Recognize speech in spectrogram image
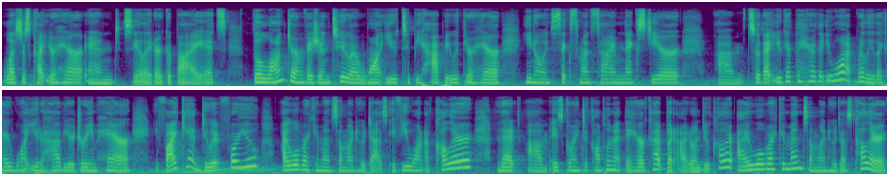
let's just cut your hair and see you later, goodbye. It's the long term vision too. I want you to be happy with your hair, you know, in six months' time, next year, um, so that you get the hair that you want. Really, like I want you to have your dream hair. If I can't do it for you, I will recommend someone who does. If you want a color that um, is going to complement the haircut, but I don't do color, I will recommend someone who does color.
